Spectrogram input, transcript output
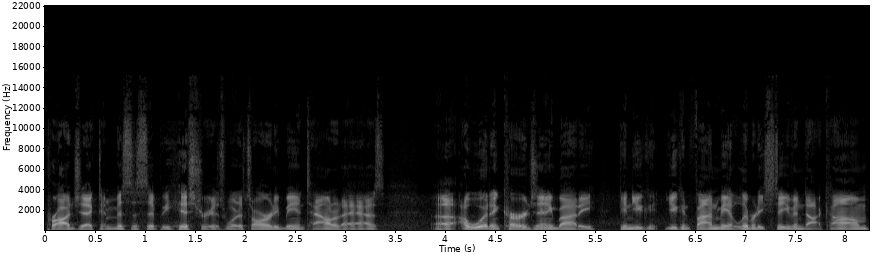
project in Mississippi history, is what it's already being touted as. Uh, I would encourage anybody. Again, you can you can find me at libertysteven.com.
